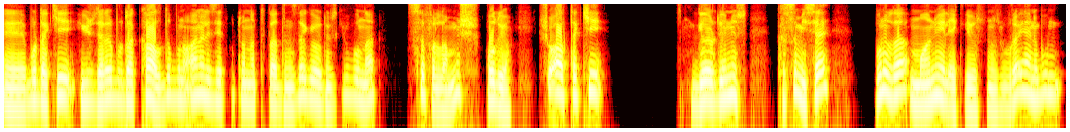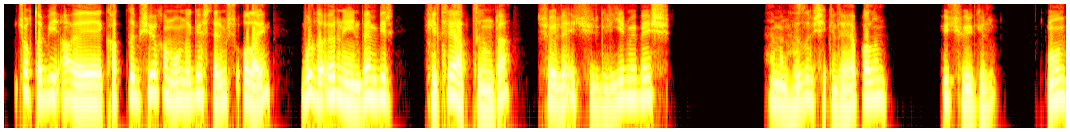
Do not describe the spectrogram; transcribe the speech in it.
Ee, buradaki yüzdeler burada kaldı. Bunu analiz et butonuna tıkladığınızda gördüğünüz gibi bunlar sıfırlanmış oluyor. Şu alttaki gördüğünüz kısım ise bunu da manuel ekliyorsunuz buraya. Yani bu çok da bir e, kattığı bir şey yok ama onu da göstermiş olayım. Burada örneğin ben bir filtre yaptığımda şöyle 3,25 hemen hızlı bir şekilde yapalım. 3,10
